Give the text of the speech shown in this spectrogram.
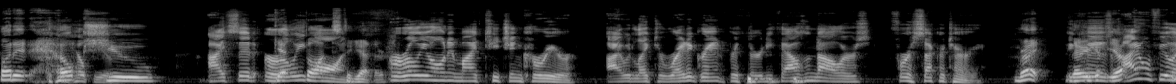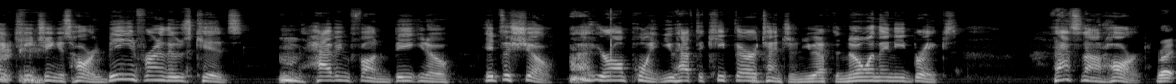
but it helps help you. you. I said early on, together. early on in my teaching career, I would like to write a grant for thirty thousand dollars for a secretary Right. Because. Yep. I don't feel like teaching is hard. Being in front of those kids, having fun, being you know, it's a show. You're on point. You have to keep their mm-hmm. attention. You have to know when they need breaks. That's not hard. right.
